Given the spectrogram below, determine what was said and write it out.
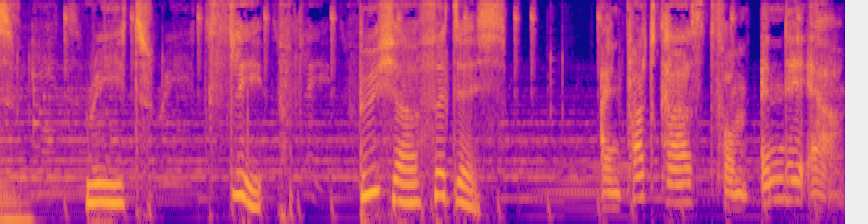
Eat, Read, Sleep. Bücher für dich. Ein Podcast vom NDR.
